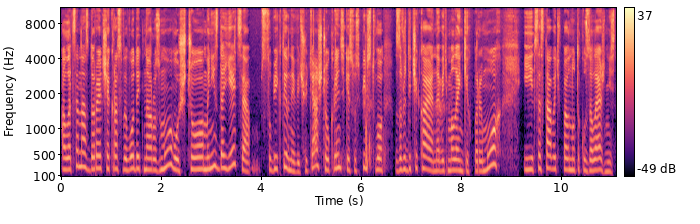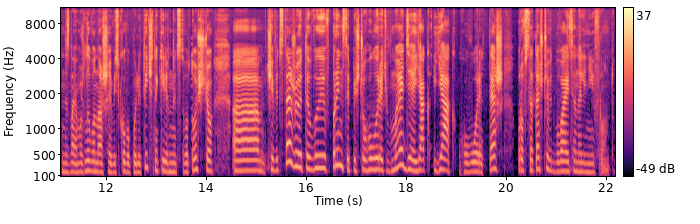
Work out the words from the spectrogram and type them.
але це нас, до речі, якраз виводить на розмову. Що мені здається, суб'єктивне відчуття, що українське суспільство завжди чекає навіть маленьких перемог, і це ставить в певну таку залежність. Не знаю, можливо, наше військово-політичне керівництво. Тощо е, чи відстежуєте ви в принципі, що говорять в медіа, як, як говорять теж про все те, що відбувається на лінії фронту?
